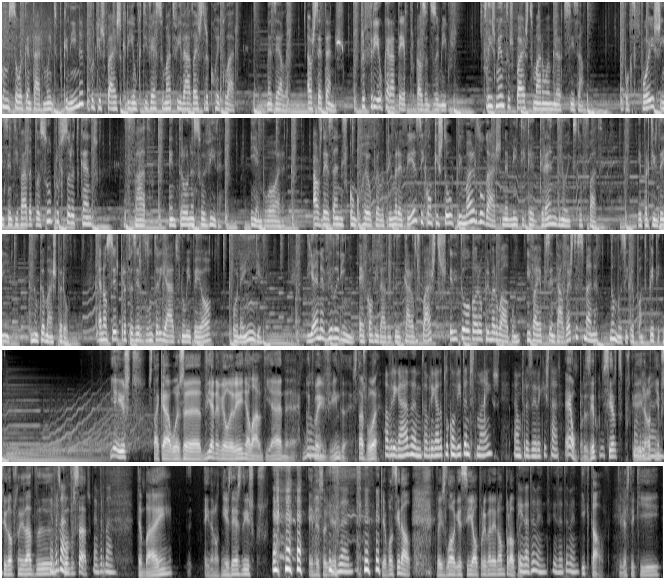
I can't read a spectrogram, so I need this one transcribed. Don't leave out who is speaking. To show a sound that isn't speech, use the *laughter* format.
Speaker 1: Começou a cantar muito pequenina porque os pais queriam que tivesse uma atividade extracurricular. Mas ela, aos sete anos, preferia o karaté por causa dos amigos. Felizmente, os pais tomaram a melhor decisão. Pouco depois, incentivada pela sua professora de canto, o fado entrou na sua vida. E em boa hora. Aos 10 anos concorreu pela primeira vez e conquistou o primeiro lugar na mítica Grande Noite do Fado. E a partir daí, nunca mais parou. A não ser para fazer voluntariado no IPO ou na Índia. Diana Vilarinho é convidada de Carlos Bastos, editou agora o primeiro álbum e vai apresentá-lo esta semana no música.pt.
Speaker 2: E é isto. Está cá hoje a Diana Vilarinho. Olá, Diana. Muito bem-vinda. Estás boa?
Speaker 3: Obrigada, muito obrigada pelo convite, antes de mais. É um prazer aqui estar.
Speaker 2: É um prazer conhecer-te, porque Obrigada. ainda não tínhamos tido a oportunidade de,
Speaker 3: é
Speaker 2: de conversar.
Speaker 3: É verdade.
Speaker 2: Também ainda não tinhas 10 discos. *laughs*
Speaker 3: ainda sou Exato. *laughs*
Speaker 2: que é bom sinal. Que vens logo assim ao primeiro em nome próprio.
Speaker 3: Exatamente, exatamente.
Speaker 2: E que tal? Tiveste aqui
